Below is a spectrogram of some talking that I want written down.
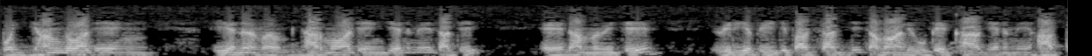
බොජ්ජංග වශයෙන් කියන ධර්ම වශයෙන් කියන මේ සති ඒ ධම්මවිචේ විරිය පීති පස්සද්ධි සමාධි උපේක්ඛා කියන මේ හත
